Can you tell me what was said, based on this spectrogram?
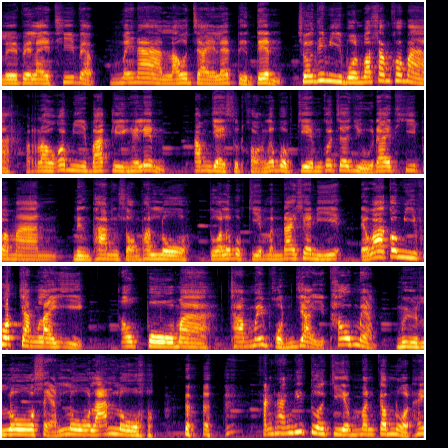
เลยเป็นอะไรที่แบบไม่น่าเล้าใจและตื่นเต้น ช่วงที่มีบนวัตซัมเข้ามา เราก็มีบัคลิงให้เล่นทำใหญ่สุดของระบบเกมก็จะอยู่ได้ที่ประมาณ 1,000-2,000 โล ตัวระบบเกมมันได้แค่นี้ แต่ว่าก็มีพวกจังไรอีก เอาโปรมาทำให้ผลใหญ่เท่าแมปหมื่นโลแสนโลล้านโล ทั้งๆที่ตัวเกมมันกำหนดให้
